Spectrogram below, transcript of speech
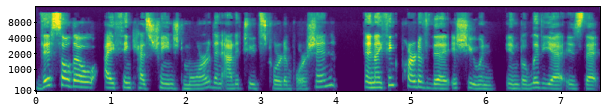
This, although I think has changed more than attitudes toward abortion. And I think part of the issue in, in Bolivia is that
